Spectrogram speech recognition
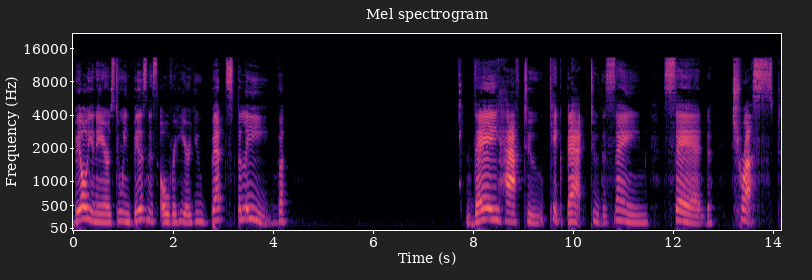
billionaires doing business over here, you best believe they have to kick back to the same said trust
